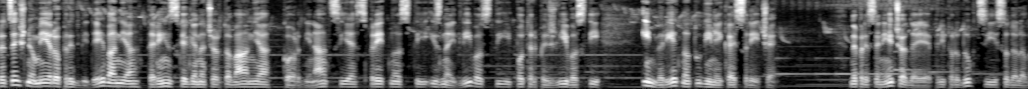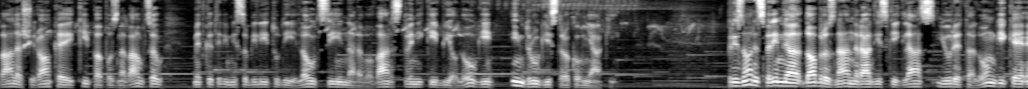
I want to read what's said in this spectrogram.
precejšnjo mero predvidevanja, terenskega načrtovanja, koordinacije, spretnosti, iznajdljivosti, potrpežljivosti in verjetno tudi nekaj sreče. Ne preseneča, da je pri produkciji sodelovala široka ekipa poznavalcev, med katerimi so bili tudi lovci, naravovarstveniki, biologi in drugi strokovnjaki. Prizore spremlja dobro znan radijski glas Jureta Longike,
